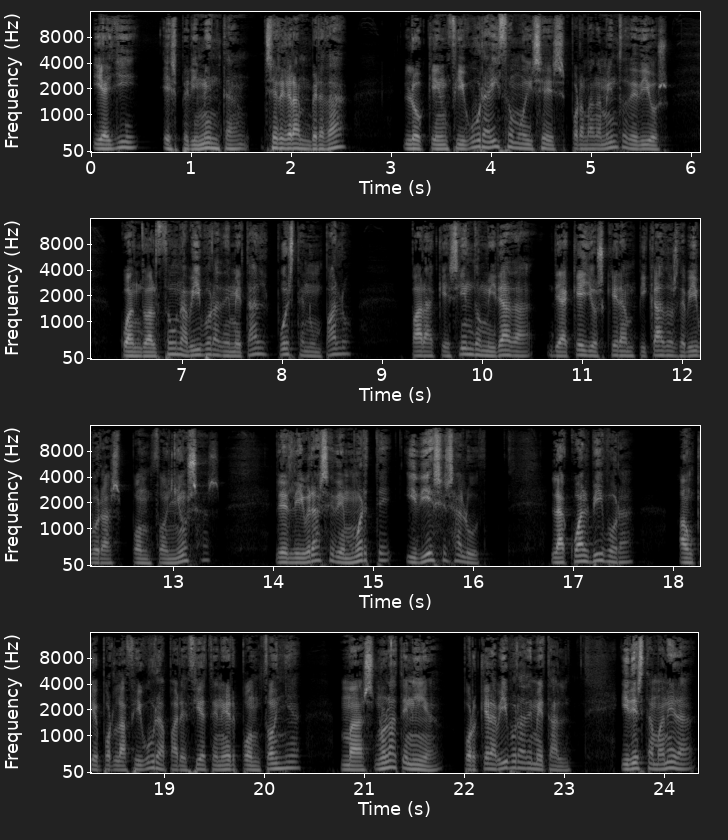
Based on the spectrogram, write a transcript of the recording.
Y allí experimentan ser gran verdad lo que en figura hizo Moisés por mandamiento de Dios, cuando alzó una víbora de metal puesta en un palo, para que siendo mirada de aquellos que eran picados de víboras ponzoñosas, les librase de muerte y diese salud, la cual víbora, aunque por la figura parecía tener ponzoña, mas no la tenía, porque era víbora de metal, y de esta manera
